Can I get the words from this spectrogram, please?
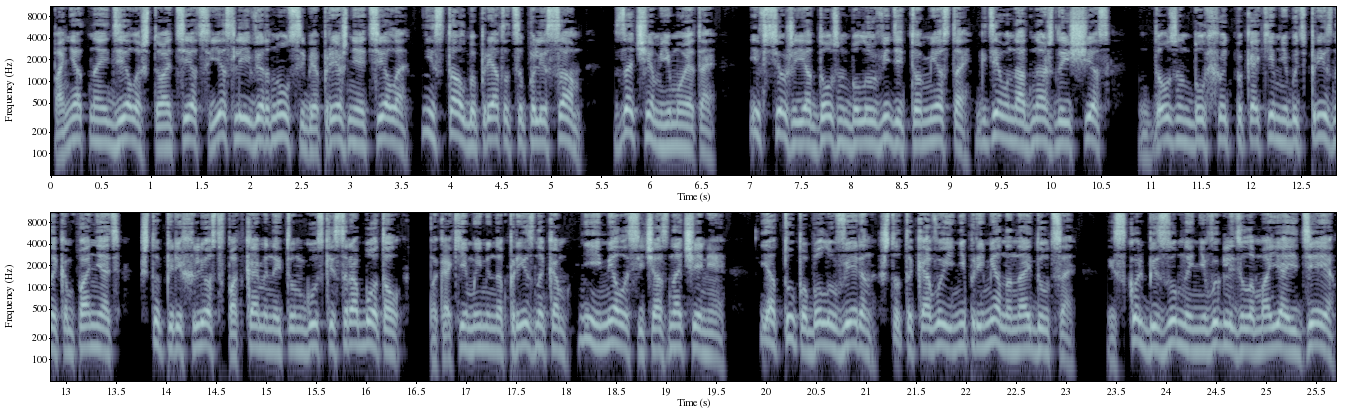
Понятное дело, что отец, если и вернул себе прежнее тело, не стал бы прятаться по лесам. Зачем ему это? И все же я должен был увидеть то место, где он однажды исчез. Должен был хоть по каким-нибудь признакам понять, что перехлест в подкаменной Тунгуске сработал. По каким именно признакам, не имело сейчас значения. Я тупо был уверен, что таковые непременно найдутся. И сколь безумной не выглядела моя идея,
